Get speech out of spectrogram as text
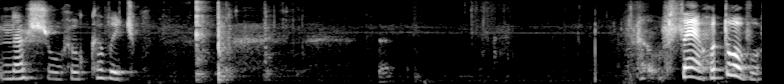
нашу рукавичку. Все, готово.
